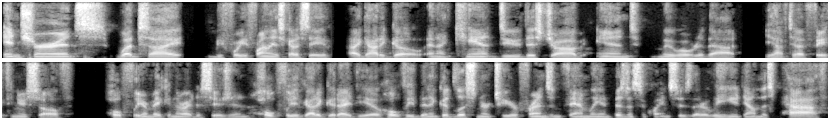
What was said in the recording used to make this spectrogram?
insurance, website, before you finally just got to say, I got to go. And I can't do this job and move over to that. You have to have faith in yourself. Hopefully, you're making the right decision. Hopefully, you've got a good idea. Hopefully, you've been a good listener to your friends and family and business acquaintances that are leading you down this path.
